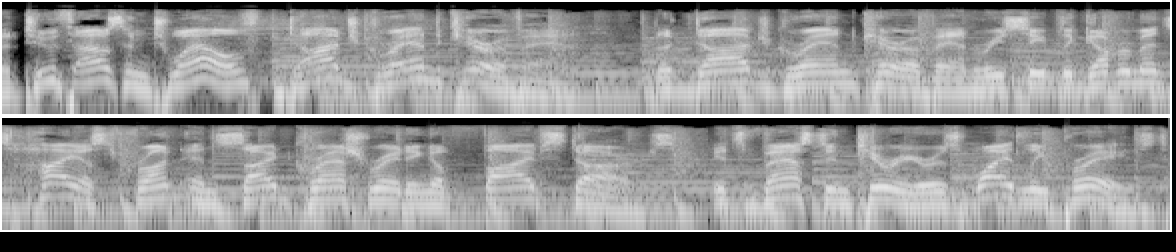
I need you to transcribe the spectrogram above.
The 2012 Dodge Grand Caravan. The Dodge Grand Caravan received the government's highest front and side crash rating of five stars. Its vast interior is widely praised,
